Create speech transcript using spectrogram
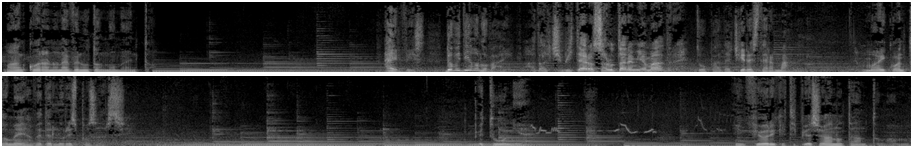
Ma ancora non è venuto il momento. Elvis, dove diavolo vai? Vado al cimitero a salutare mia madre. Tuo padre ci resterà male. Mai quanto me a vederlo risposarsi. Petunie. In fiori che ti piacevano tanto, mamma.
